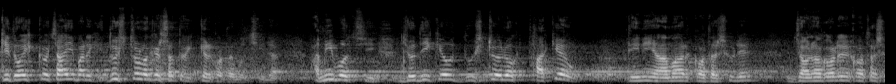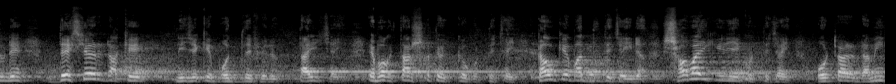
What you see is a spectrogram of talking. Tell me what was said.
কিন্তু ঐক্য চাই মানে কি? দুষ্ট লোকের সাথে ঐক্যের কথা বলছি না। আমি বলছি, যদি কেউ দুষ্ট লোক থাকেও, তিনি আমার কথা শুনে, জনগণের কথা শুনে, দেশের ডাকে নিজেকে বদলে ফেলুক, তাই চাই। এবং তার সাথে ঐক্য করতে চাই। কাউকে বাদ দিতে চাই না। সবাইকে নিয়ে করতে চাই। ওটার নামই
